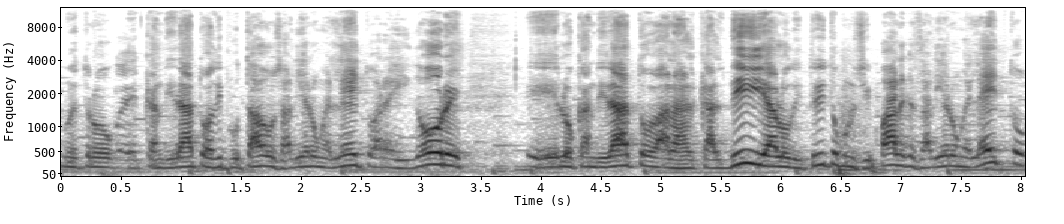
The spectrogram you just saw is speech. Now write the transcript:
nuestros eh, candidatos a diputados salieron electos, a regidores, eh, los candidatos a las alcaldías, a los distritos municipales que salieron electos.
